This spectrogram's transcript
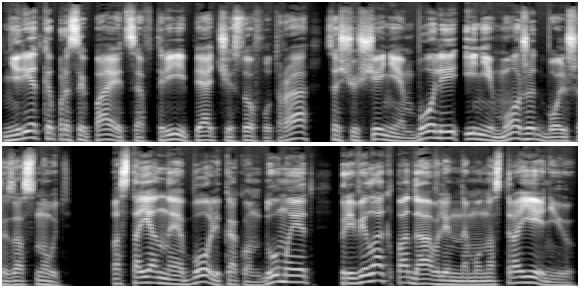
Нередко просыпается в 3-5 часов утра с ощущением боли и не может больше заснуть. Постоянная боль, как он думает, привела к подавленному настроению,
